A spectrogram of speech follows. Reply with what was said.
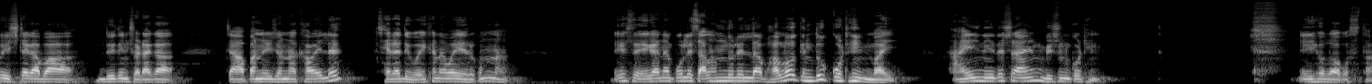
বিশ টাকা বা দুই তিনশো টাকা চা পানির জন্য খাওয়াইলে ছেড়ে দিব, এখানে ভাই এরকম না। ঠিক আছে, এখানে পুলিশ আলহামদুলিল্লাহ ভালো, কিন্তু কঠিন ভাই। আইন, এই দেশের আইন ভীষণ কঠিন। এই হলো অবস্থা।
